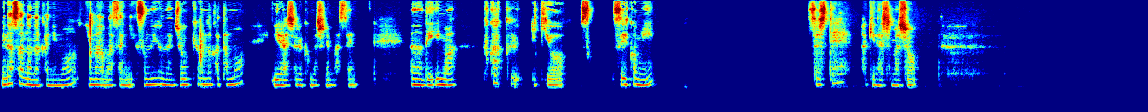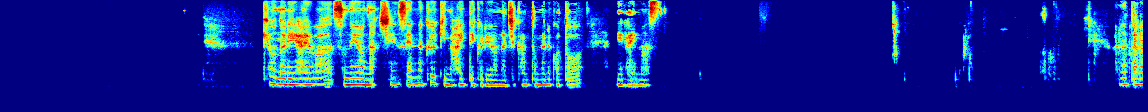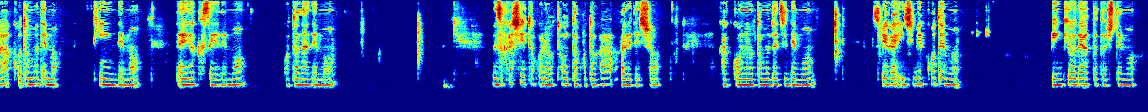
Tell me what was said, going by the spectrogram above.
皆さんの中にも今まさにそのような状況の方もいらっしゃるかもしれません。なので今深く息を吸い込み、そして吐き出しましょう。今日の礼拝はそのような新鮮な空気の入ってくるような時間となることを願います。あなたが子供でも、ティーンでも、大学生でも、大人でも、難しいところを通ったことがあるでしょう。学校のお友達でも、それがいじめっ子でも、勉強であったとしても、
